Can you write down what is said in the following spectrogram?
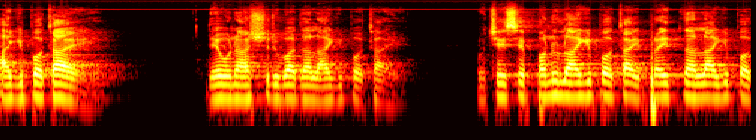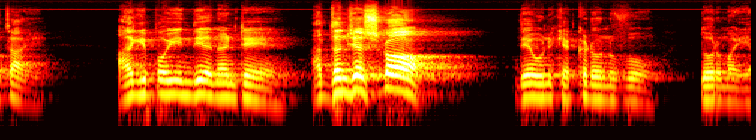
ఆగిపోతాయి. దేవుని ఆశీర్వాదాలు ఆగిపోతాయి. నువ్వు చేసే పనులు ఆగిపోతాయి ప్రయత్నాలు ఆగిపోతాయి. ఆగిపోయింది అని అంటే అర్థం చేసుకో. దేవునికి ఎక్కడో నువ్వు దూరమయ్యా.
